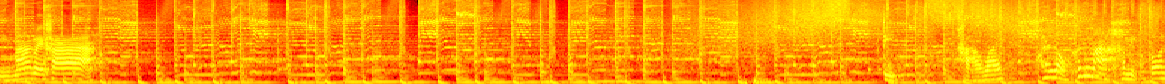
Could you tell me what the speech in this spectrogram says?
ดีมากเลยค่ะ ติดขาไว้ค่อยลงขึ้นมาขมิบก้น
